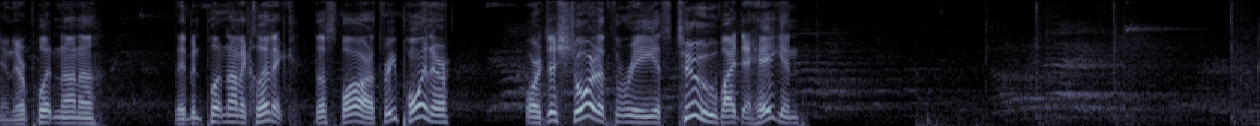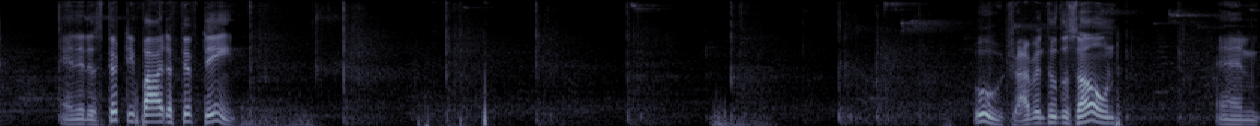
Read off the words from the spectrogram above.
And they're putting on a They've been putting on a clinic thus far. Three pointer, or just short of three. It's two by DeHagen. And it is 55 to 15. Ooh, driving through the zone and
